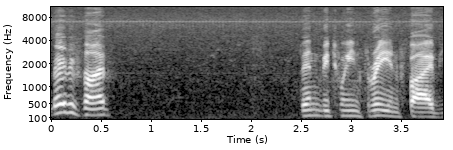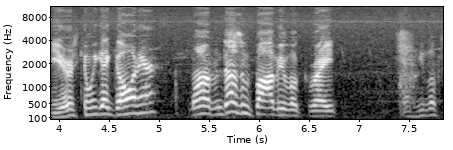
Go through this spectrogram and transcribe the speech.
Maybe five. Been between three and five years. Can we get going here? Marvin, doesn't Bobby look great? Yeah, he looks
